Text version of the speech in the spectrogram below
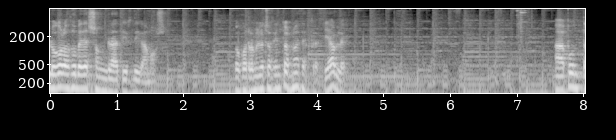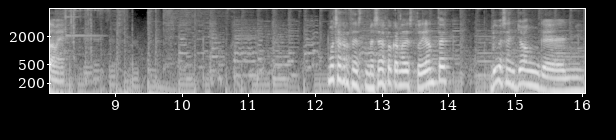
luego los DVDs son gratis, digamos. O 4.800 no es despreciable. Apúntame. Muchas gracias. ¿Me enseñas tu carnet de estudiante? Vives en Yongen,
